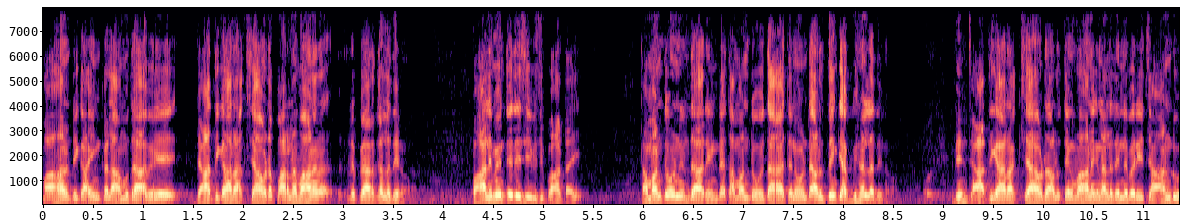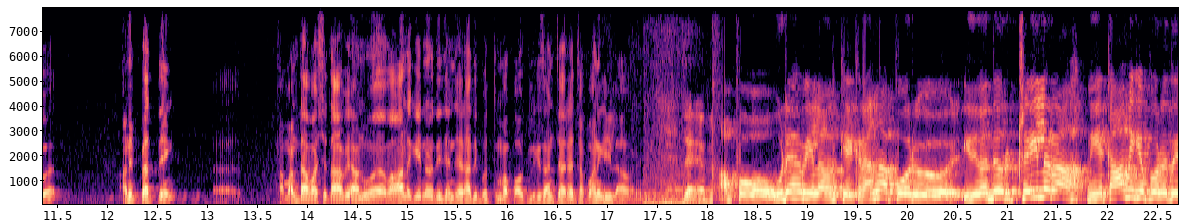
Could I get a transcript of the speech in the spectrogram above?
වාහන ටික අයින් කළා හමුදාවේ ජාතික ආරක්ෂාවට පරණ වාහන රිපෙයාර් කරලා දෙනවා. පාර්ලිමේන්තුවේ 225යි. Tamanට ඕන නිලධාරීන්ට Tamanට ওই දායතන වලට අලුතෙන් කැප් ගෙනල්ලා දෙනවා. ඉතින් ජාතික ආරක්ෂාවට අලුතෙන් වාහන ගෙනල්ලා දෙන්න බැරි ආණ්ඩුව අනිත් පැත්තෙන් අ, Tamanට අවශ්‍යතාවය අනුව වාහන ගෙනනවා. ඉතින් දැන් ජනාධිපතිතුමා පෞද්ගලික සංචාරය ජපාන ගිහිලා ආවනේ. දැන් அப்போ ஊடகவியலாளர் கேட்குறாங்க அப்போ ஒரு இது வந்து ஒரு ட்ரெய்லரா நீங்க காமிக்க போறது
